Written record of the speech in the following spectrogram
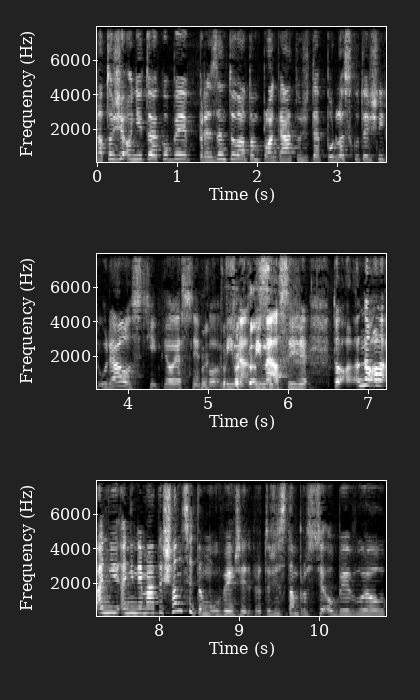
Na to, že oni to jakoby prezentují na tom plagátu, že to je podle skutečných událostí. Jo, jasně, jako víme, víme asi. asi, že to, no ale ani, ani nemáte šanci tomu uvěřit, protože se tam prostě objevují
